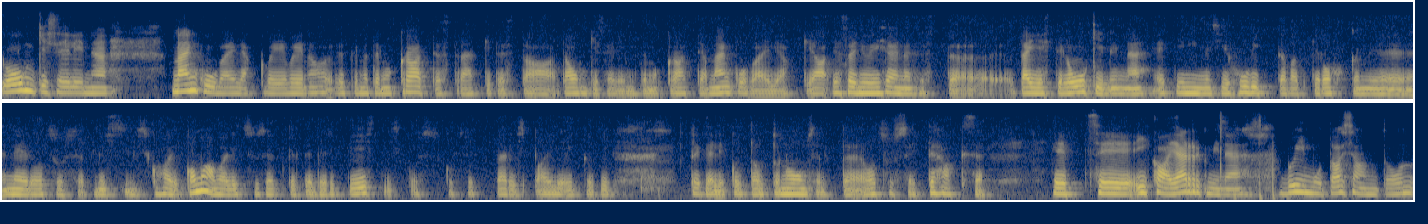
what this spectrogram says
ju ongi selline äh, mänguväljak või, või noh, ütleme demokraatiast rääkides ta, ta ongi selline demokraatia mänguväljak ja, ja see on ju iseenesest äh, täiesti loogiline, et inimesi huvitavadki rohkem need otsused, mis, mis kohalik omavalitsus hetkel teeb, eriti Eestis, kus, kus päris palju ikkagi tegelikult autonoomselt äh, otsuseid tehakse et see iga järgmine võimutasand on,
